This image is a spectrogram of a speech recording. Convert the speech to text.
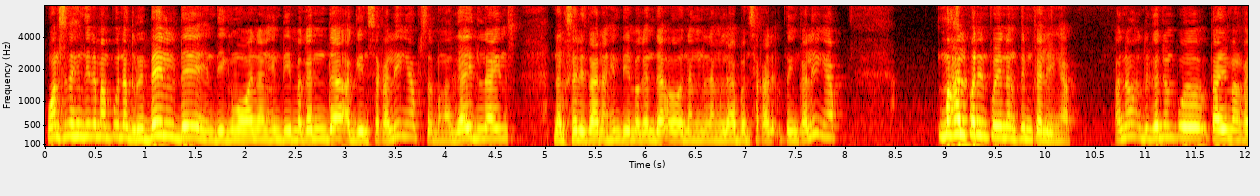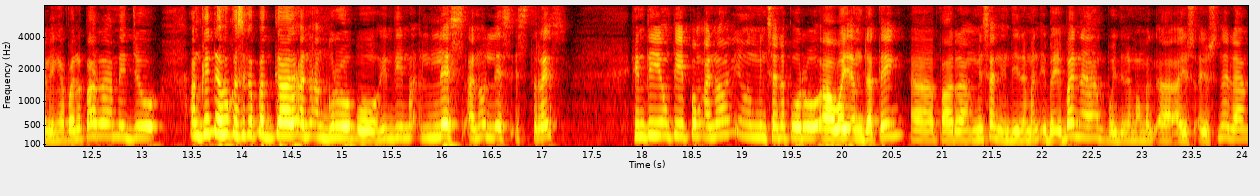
Once na hindi naman po nagrebelde, hindi gumawa ng hindi maganda against sa Kalingap, sa mga guidelines, nagsalita ng hindi maganda o ng, ng laban sa Team Kalingap, mahal pa rin po yun ng Team Kalingap. Ano, ganun po tayo mga kalingap. Ano, para medyo, ang ganda ho kasi kapag ka, ano, ang grupo, hindi, less, ano, less stress, hindi yung tipong ano, yung minsan na puro away ang dating, uh, parang minsan hindi naman iba-iba na, pwede naman mag-ayos-ayos na lang.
